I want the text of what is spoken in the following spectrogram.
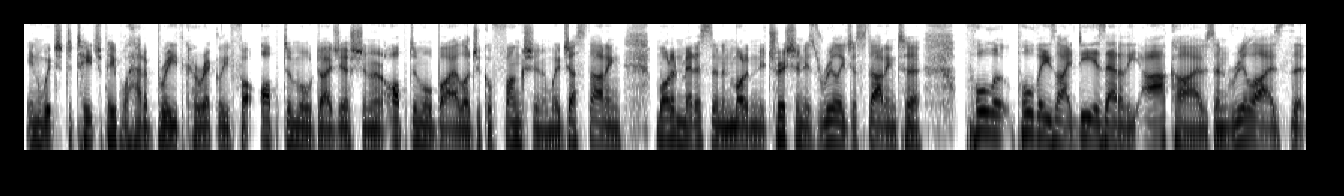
in which to teach people how to breathe correctly for optimal digestion and optimal biological function. And we're just starting, modern medicine and modern nutrition is really just starting to pull, pull these ideas out of the archives and realize that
